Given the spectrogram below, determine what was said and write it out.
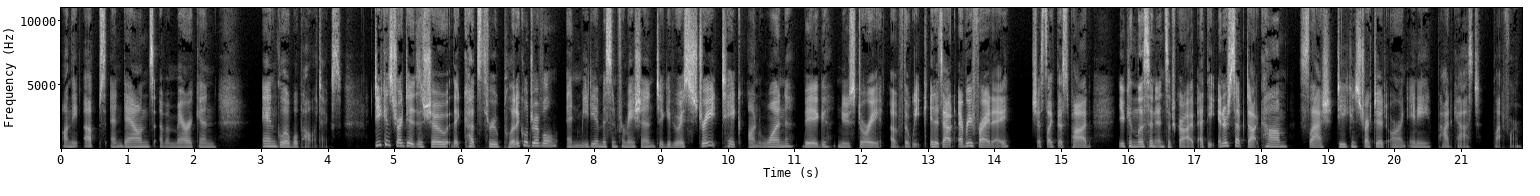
on the ups and downs of American and global politics. Deconstructed is a show that cuts through political drivel and media misinformation to give you a straight take on one big news story of the week. It is out every Friday, just like this pod. You can listen and subscribe at theintercept.com slash deconstructed or on any podcast platform.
